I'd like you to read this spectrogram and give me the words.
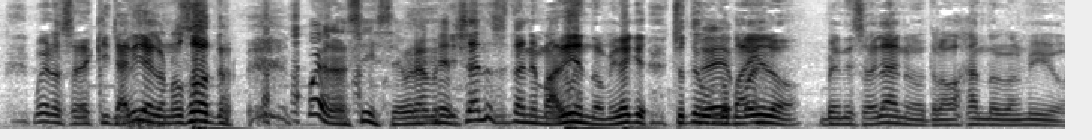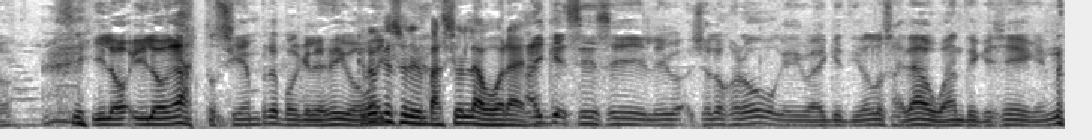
bueno, se desquitaría con nosotros. bueno, sí, Y seguramente. ya nos están invadiendo. Mirá que yo tengo Sí, un compañero venezolano trabajando conmigo. Y, lo, y lo gasto siempre porque les digo. Creo que es una invasión laboral. hay que, sí, sí, le digo, yo lo juro porque digo, hay que tirarlos al agua antes que lleguen.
